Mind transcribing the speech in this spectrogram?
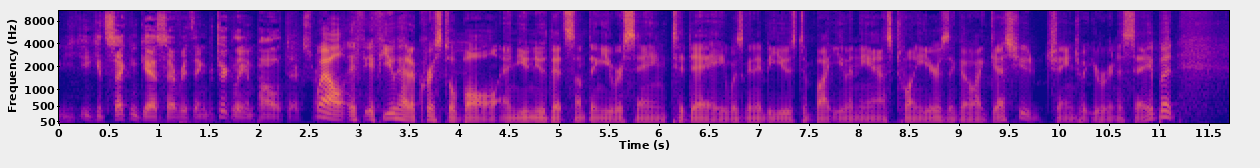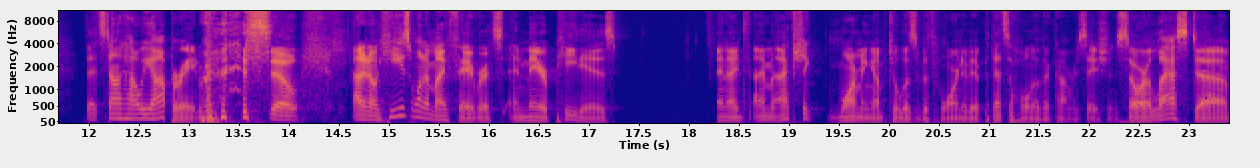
you, can second guess everything, particularly in politics. Right? Well, if, if you had a crystal ball and you knew that something you were saying today was going to be used to bite you in the ass 20 years ago, I guess you'd change what you were going to say, but that's not how we operate. so I don't know. He's one of my favorites, and Mayor Pete is. And I, I'm actually warming up to Elizabeth Warren a bit, but that's a whole other conversation. So our last uh,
